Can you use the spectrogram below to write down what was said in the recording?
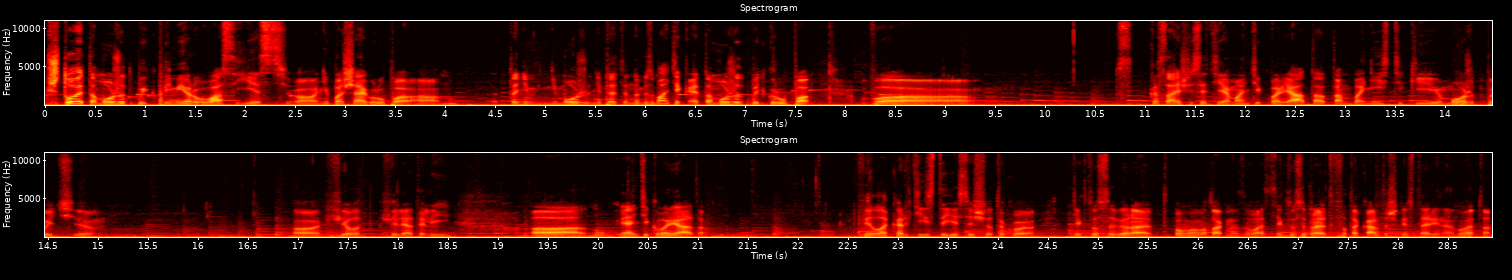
что это может быть? К примеру, у вас есть э, небольшая группа, а, ну, это не, не может, не обязательно нумизматика, это может быть группа в э, касающаяся тем антиквариата, там банистики, может быть э, э, филат- филателии, а, ну и антиквариата. Филокартисты есть еще такое, те, кто собирают, по-моему, так называется, те, кто собирает фотокарточки старинные, ну это...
